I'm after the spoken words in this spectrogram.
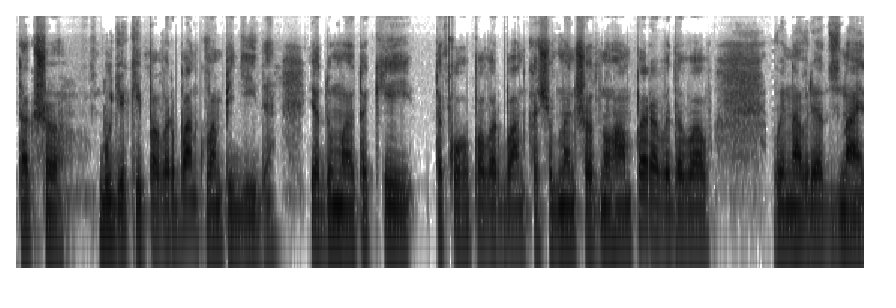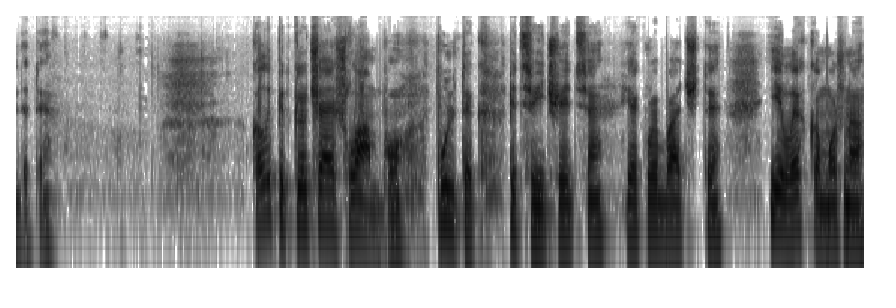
Так що будь-який павербанк вам підійде. Я думаю, такий, такого павербанка, щоб менше 1 ампера видавав, ви навряд знайдете. Коли підключаєш лампу, пультик підсвічується, як ви бачите, і легко можна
